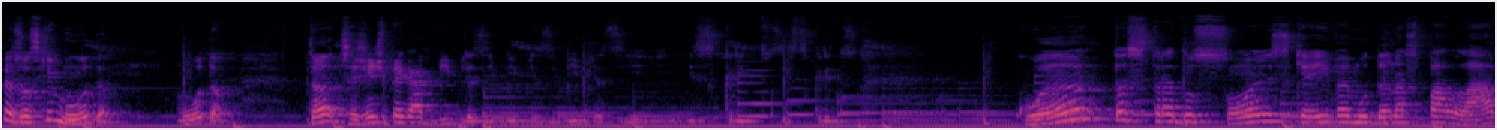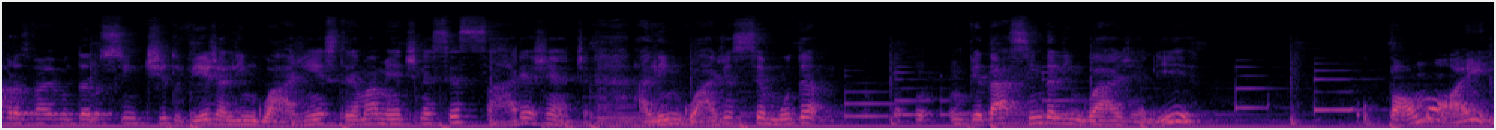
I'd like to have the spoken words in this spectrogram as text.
Pessoas que mudam, mudam. Tanto, se a gente pegar Bíblias e Bíblias e Bíblias e escritos, escritos, quantas traduções que aí vai mudando as palavras, vai mudando o sentido. Veja, a linguagem é extremamente necessária, gente. A linguagem, você muda um pedacinho da linguagem ali, o pau mói.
